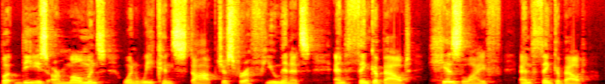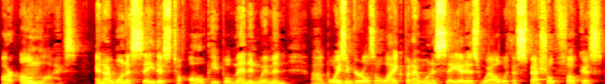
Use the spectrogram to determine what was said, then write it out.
But these are moments when we can stop just for a few minutes and think about his life and think about our own lives. And I want to say this to all people, men and women, uh, boys and girls alike, but I want to say it as well with a special focus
